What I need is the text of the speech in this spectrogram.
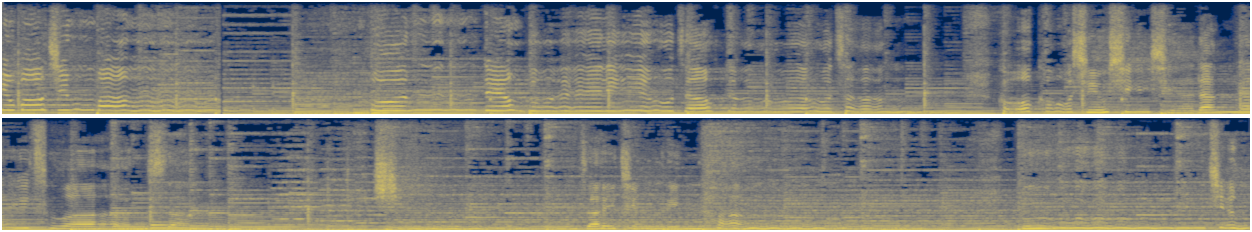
像无情梦，云中月亮走多藏，苦苦相思谁人来传送？心在情人行。夫情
